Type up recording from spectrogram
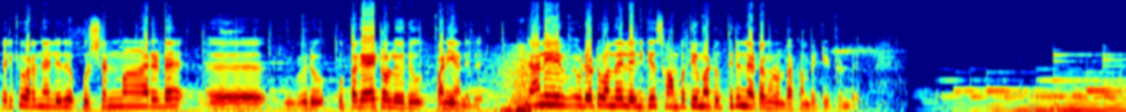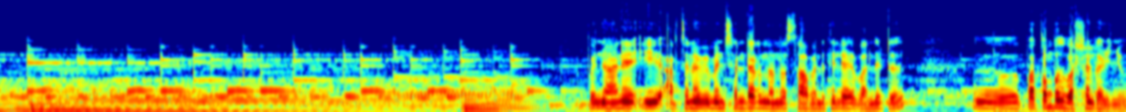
ശരിക്കും പറഞ്ഞാൽ ഇത് പുരുഷന്മാരുടെ ഒരു കുത്തകയായിട്ടുള്ള ഒരു പണിയാണിത്. ഞാൻ ഈ ഇവിടോട്ട് വന്നതിൽ എനിക്ക് സാമ്പത്തികമായിട്ട് ഒത്തിരി നേട്ടങ്ങൾ ഉണ്ടാക്കാൻ പറ്റിയിട്ടുണ്ട്. ഇപ്പം ഞാൻ ഈ അർച്ചന വിമൻ സെന്റർ എന്ന സ്ഥാപനത്തിൽ വന്നിട്ട് പത്തൊമ്പത് വർഷം കഴിഞ്ഞു.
